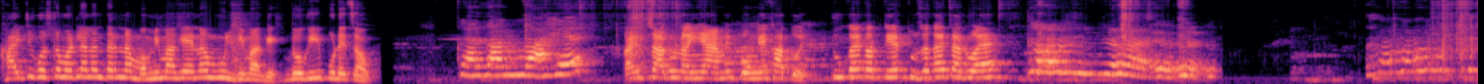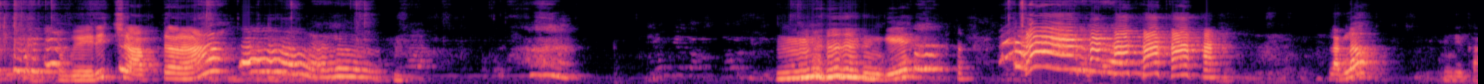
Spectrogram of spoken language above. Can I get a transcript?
खायची गोष्ट म्हटल्यानंतर ना मम्मी मागे आहे ना मुलगी मागे. दोघीही चालू आहे काही चालू नाहीये आम्ही पोंगे खातोय. तू काय करतेय? तुझं काय चालू आहे? व्हेरी चाप्टर हा हम्म, घे लागलं? घे खा.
